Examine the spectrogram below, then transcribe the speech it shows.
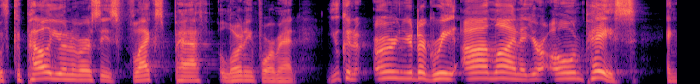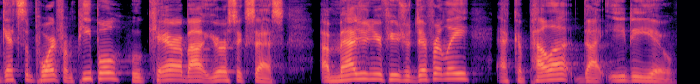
With Capella University's FlexPath learning format, you can earn your degree online at your own pace and get support from people who care about your success. Imagine your future differently at capella.edu.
